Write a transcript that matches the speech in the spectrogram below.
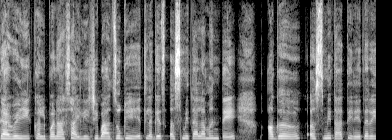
त्यावेळी कल्पना सायलीची बाजू घेत लगेच अस्मिताला म्हणते अगं अस्मिता तिने तरी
